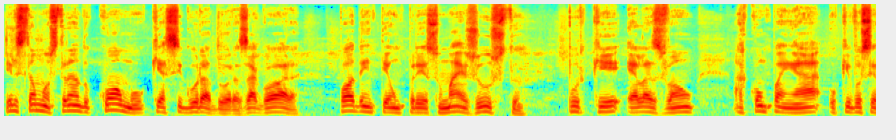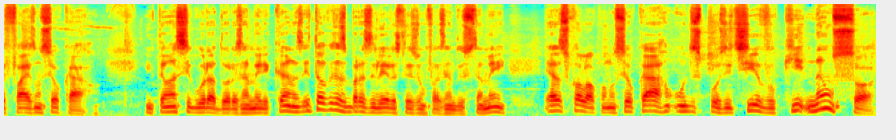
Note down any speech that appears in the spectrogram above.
Eles estão mostrando como que as seguradoras agora podem ter um preço mais justo porque elas vão acompanhar o que você faz no seu carro. Então as seguradoras americanas, e talvez as brasileiras estejam fazendo isso também, elas colocam no seu carro um dispositivo que não só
